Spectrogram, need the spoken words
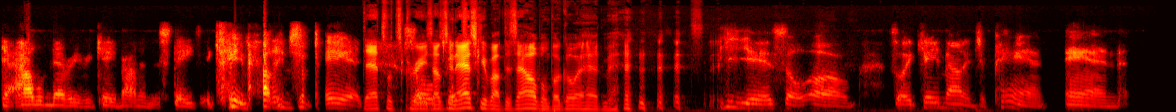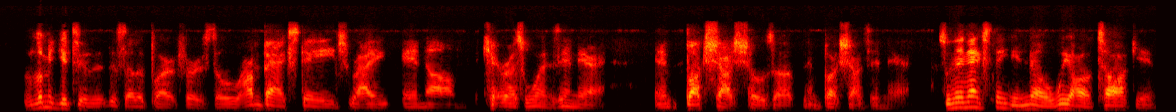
the album never even came out in the states. It came out in Japan. That's what's crazy. So, I was going to ask you about this album, but go ahead, man. yeah, so um, so it came out in Japan, and let me get to this other part first. So I'm backstage, right, and um, KRS One is in there, and Buckshot shows up, and Buckshot's in there. So the next thing you know, we all talking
